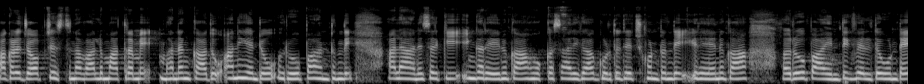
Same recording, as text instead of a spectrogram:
అక్కడ జాబ్ చేస్తున్న వాళ్ళు మాత్రమే. మనం కాదు అని అంటూ రూప అంటుంది. అలా అనేసరికి ఇంకా రేణుక ఒక్కసారిగా గుర్తు తెచ్చుకుంటుంది. రేణుక రూప ఇంటికి వెళ్తూ ఉంటే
